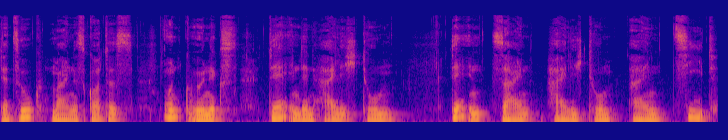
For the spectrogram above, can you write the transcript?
der Zug meines Gottes und Königs, der in den Heiligtum, der in sein Heiligtum einzieht.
